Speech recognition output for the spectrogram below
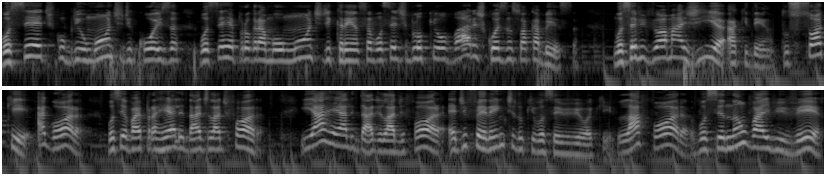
Você descobriu um monte de coisa, você reprogramou um monte de crença, você desbloqueou várias coisas na sua cabeça. Você viveu a magia aqui dentro. Só que agora você vai para a realidade lá de fora. E a realidade lá de fora é diferente do que você viveu aqui. Lá fora, você não vai viver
